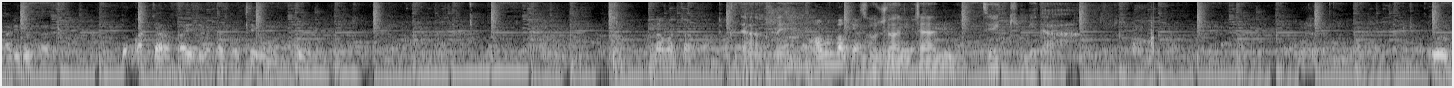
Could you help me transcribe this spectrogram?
다리도 다 똑같잖아 사이즈가 사실 어떻게 보면 남았잖아. 그 다음에 안 소주 한잔 들이킵니다. 그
